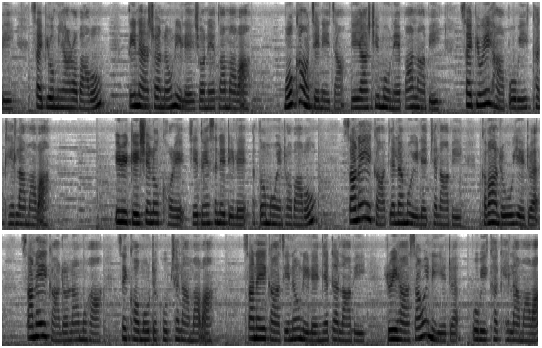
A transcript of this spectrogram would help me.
ပြီးစိုက်ပျိုးမရတော့ပါဘူး။တင်းနဲ့အဆွမ်းနှုံးတွေလည်းလျော့နေသွားမှာပါ။ မိုးခေါင်ခြင်းတွေကြောင့်ရေရရှိမှုနဲ့ပါလာပြီးစိုက်ပျိုးရေးဟာပိုပြီးခက်ခဲလာမှာပါ irrigation လို့ခေါ်တဲ့ရေသွင်းစနစ်တွေလည်းအသုံးမဝင်တော့ပါဘူးစားနပ်ရိက္ခာပြက်လက်မှုတွေလည်းဖြစ်လာပြီးကမ္ဘာလူဦးရေအတွက်စားနပ်ရိက္ခာလုံလောက်မှုဟာစိတ်ခေါ်မှုတစ်ခုဖြစ်လာမှာပါစားနပ်ရိက္ခာဈေးနှုန်းတွေလည်းမြင့်တက်လာပြီးလူတွေဟာစားဝတ်နေရေးအတွက်ပိုပြီးခက်ခဲလာမှာပါ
